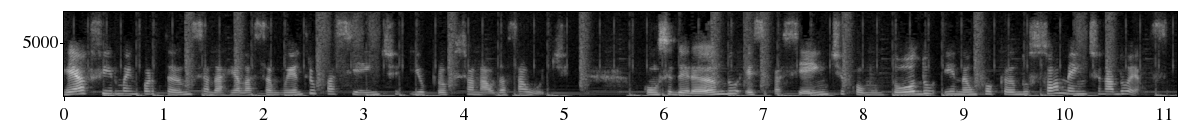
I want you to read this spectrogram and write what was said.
reafirma a importância da relação entre o paciente e o profissional da saúde, considerando esse paciente como um todo e não focando somente na doença.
